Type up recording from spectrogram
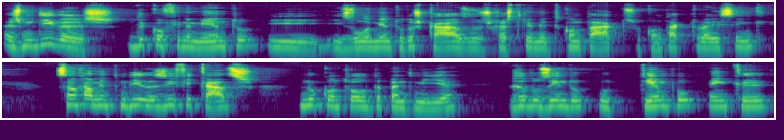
as medidas de confinamento e isolamento dos casos, rastreamento de contactos, o contact tracing, são realmente medidas eficazes no controle da pandemia, reduzindo o tempo em que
